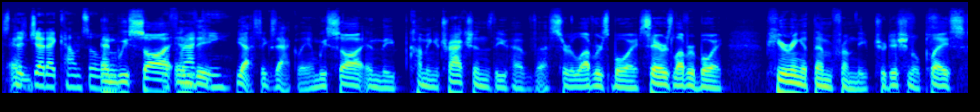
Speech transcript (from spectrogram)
It's the Jedi Council. and we saw in the yes, exactly, and we saw in the coming attractions that you have uh, Sir Lover's Boy, Sarah's lover boy, peering at them from the traditional place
